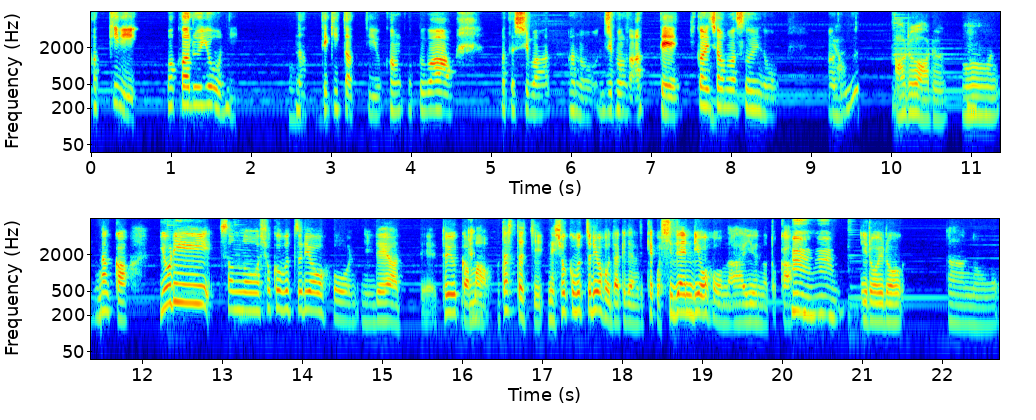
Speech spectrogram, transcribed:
はっきりわかるようになってきたっていう感覚は、私は、あの、自分があって、ひかりちゃんはそういうのある？あるある。うん。なんか、より、その植物療法に出会って、というかまあ私たち、ね、植物療法だけじゃなくて結構自然療法のああいうのとか、いろいろあの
